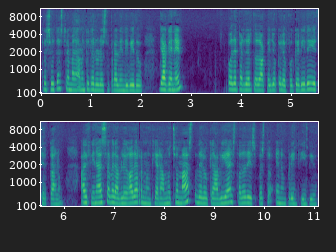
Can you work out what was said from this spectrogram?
resulta extremadamente doloroso para el individuo, ya que en él puede perder todo aquello que le fue querido y cercano. Al final se verá obligado a renunciar a mucho más de lo que había estado dispuesto en un principio.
